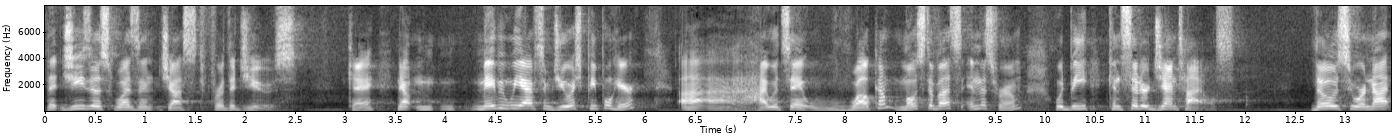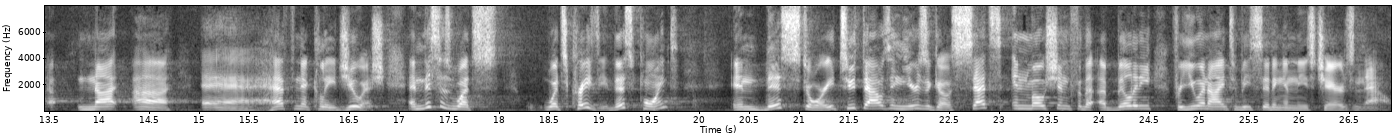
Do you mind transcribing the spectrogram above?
that Jesus wasn't just for the Jews. Okay? Now, m- maybe we have some Jewish people here. Uh, I would say welcome. Most of us in this room would be considered Gentiles, those who are not, not uh, ethnically Jewish. And this is what's, what's crazy. This point in this story, 2,000 years ago, sets in motion for the ability for you and I to be sitting in these chairs now.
